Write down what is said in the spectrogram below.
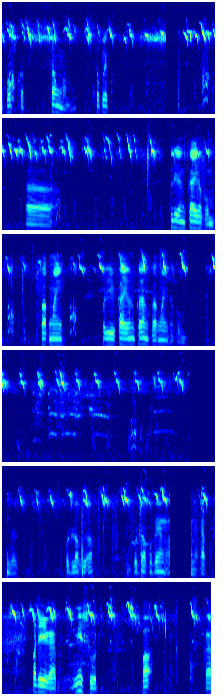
มาพบกับช่องหม่ำซุกเล็กเอ่อเลี้ยงไก่ครับผมฝากไม้พอดีไก่มันกำลังฝากไม้ครับผมปลดล็อกอยู่เอาปลดล็อกก็ไปยังนะครับ พอดีกับมีสูตร เพราะก็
